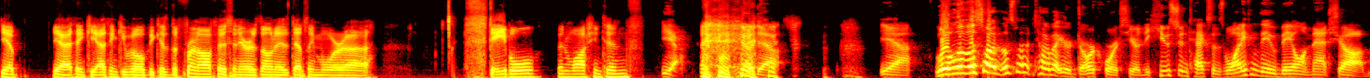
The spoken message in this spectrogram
Yep. Yeah, I think he, I think he will because the front office in Arizona is definitely more uh, stable than Washington's. Yeah, no doubt. Yeah. Well, let's talk. Let's talk about your dark horse here, the Houston Texans. Why do you think they would bail on Matt Schaub?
